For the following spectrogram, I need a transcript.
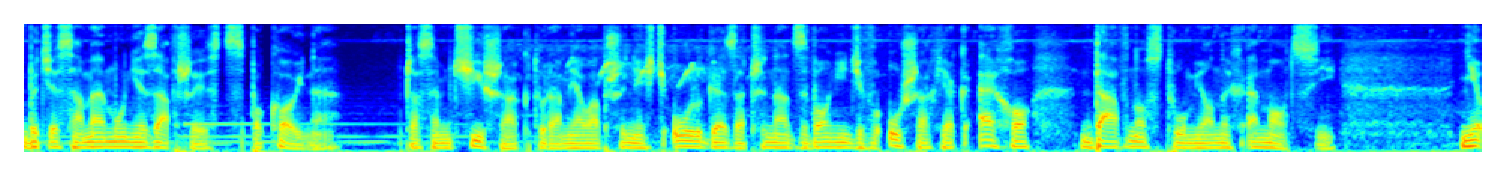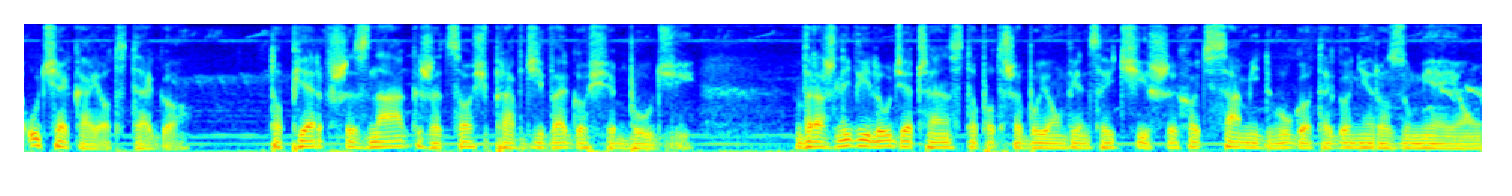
Bycie samemu nie zawsze jest spokojne. Czasem cisza, która miała przynieść ulgę, zaczyna dzwonić w uszach jak echo dawno stłumionych emocji. Nie uciekaj od tego. To pierwszy znak, że coś prawdziwego się budzi. Wrażliwi ludzie często potrzebują więcej ciszy, choć sami długo tego nie rozumieją.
